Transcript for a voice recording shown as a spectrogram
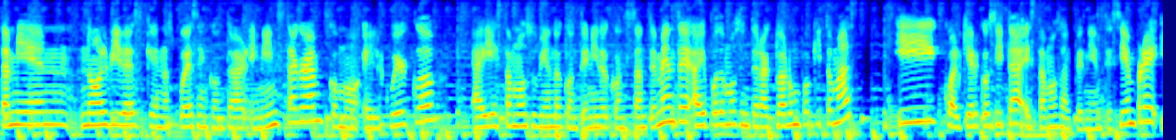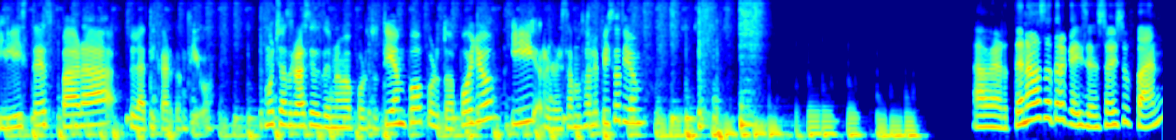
También no olvides que nos puedes encontrar en Instagram como el Queer Club. Ahí estamos subiendo contenido constantemente, ahí podemos interactuar un poquito más y cualquier cosita estamos al pendiente siempre y listes para platicar contigo. Muchas gracias de nuevo por tu tiempo, por tu apoyo y regresamos al episodio. A ver, tenemos otra que dice, soy su fan,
